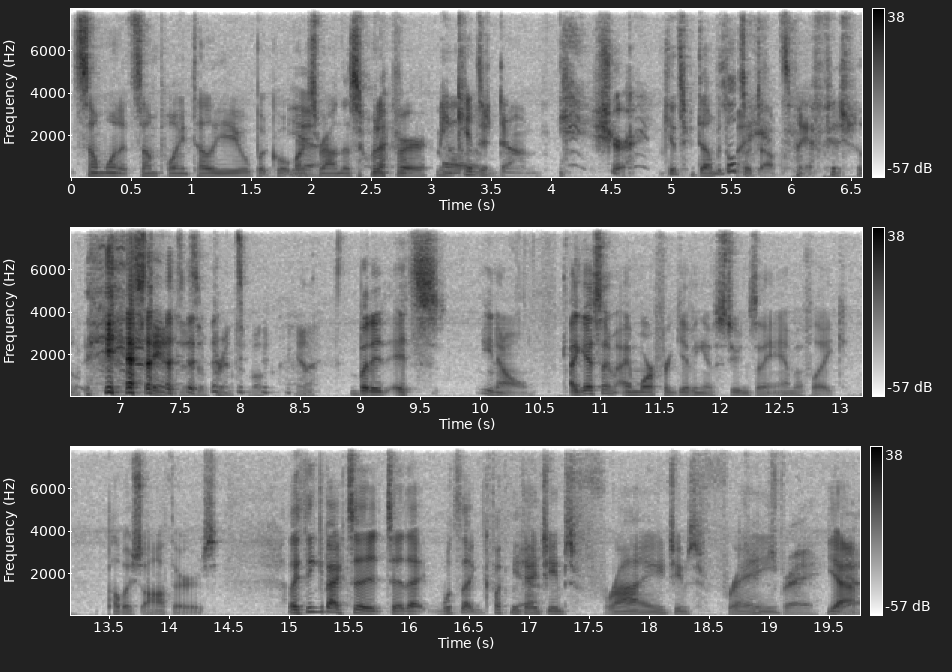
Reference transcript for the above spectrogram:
someone at some point tell you put quote marks Yeah. around this or whatever? I mean, kids are um, dumb. Sure, kids are dumb, adults are dumb. It's my official stance as a principal. Yeah. but it, it's you know i guess I'm, I'm more forgiving of students than i am of like published authors like thinking back to to that what's that fucking guy james frey james frey James Frey, yeah. yeah.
